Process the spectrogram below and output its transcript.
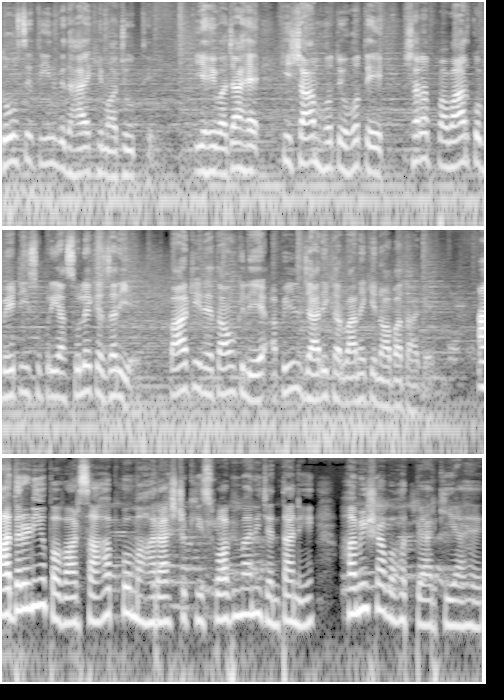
दो से तीन विधायक ही मौजूद थे। यही वजह है कि शाम होते होते शरद पवार को बेटी सुप्रिया सुले के ज़रिए पार्टी नेताओं के लिए अपील जारी करवाने की नौबत आ गई। आदरणीय पवार साहब को महाराष्ट्र की स्वाभिमानी जनता ने हमेशा बहुत प्यार किया है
